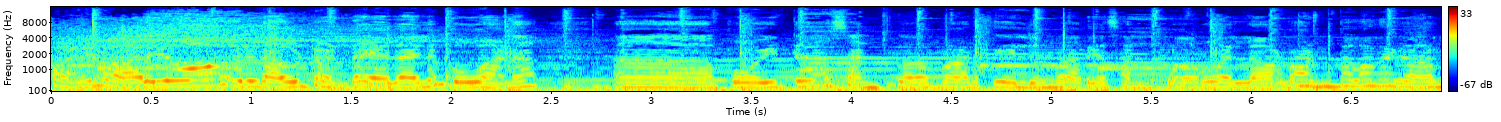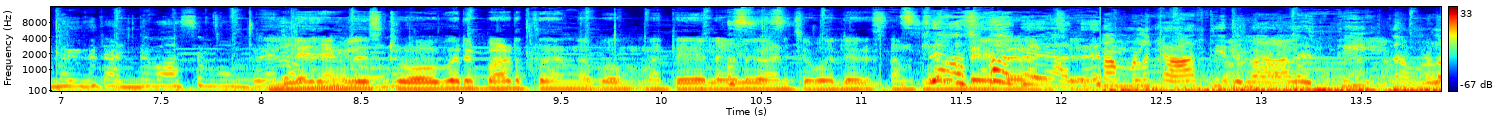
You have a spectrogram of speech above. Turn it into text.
പണി മാറിയോ ഒരു ഡൗട്ട് ഉണ്ട്. ഏതായാലും പോവാണ്. പോയിട്ട് സൺഫ്ലവർ പാടത്ത് ചെല്ലുമ്പോൾ അറിയാം സൺഫ്ലവറും എല്ലാം അവിടെ ഉണ്ടോന്ന് കാരണം ഇത് രണ്ട് മാസം മുമ്പേ ഞങ്ങൾ സ്ട്രോബെറി പാടത്ത് തന്നപ്പം മറ്റേ ഇലകൾ കാണിച്ച പോലെ നമ്മൾ കാത്തിരുന്ന ആളെത്തി. നമ്മൾ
